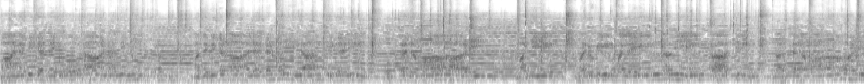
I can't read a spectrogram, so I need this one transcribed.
മാനവികതയോടാണതിമിത്രം. മതിലുകൾ മാലകൾ മൈലാന്തികളിൽ ഒപ്പന പാടി മഹിയിൽ മരുവിൽ മലയിൽ നദിയിൽ കാറ്റിൽ നർത്തനമാടി.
